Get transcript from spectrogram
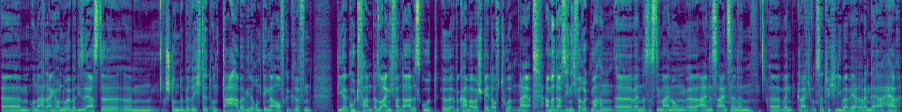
Ähm, und er hat eigentlich auch nur über diese erste ähm, Stunde berichtet und da aber wiederum Dinge aufgegriffen, die er gut fand. Also eigentlich fand er alles gut, äh, bekam aber spät auf Touren. Naja, aber man darf sich nicht verrückt machen, äh, wenn das ist die Meinung äh, eines Einzelnen, äh, wenn gleich uns natürlich lieber wäre, wenn der Herr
